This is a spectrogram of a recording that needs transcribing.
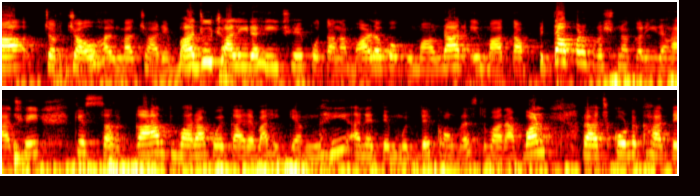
આ ચર્ચાઓ હાલમાં ચારે બાજુ ચાલી રહી છે. પોતાના બાળકો ગુમાવનાર એ માતા પિતા પણ પ્રશ્ન કરી રહ્યા છે કે સરકાર દ્વારા કોઈ કાર્યવાહી કેમ નહીં? અને તે મુદ્દે કોંગ્રેસ દ્વારા પણ રાજકોટ ખાતે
